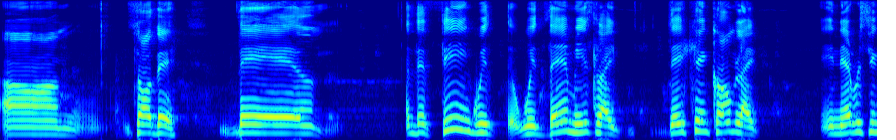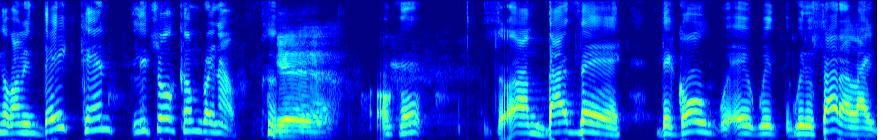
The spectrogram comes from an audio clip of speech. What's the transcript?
Um, so the the the thing with with them is like they can come like in every single. I mean, they can literally come right now. Yeah. Okay, so um, that's the the goal uh, with with USADA, like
